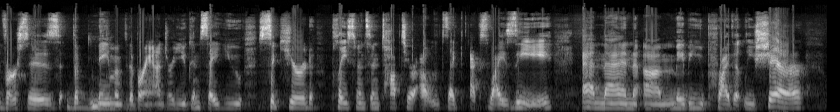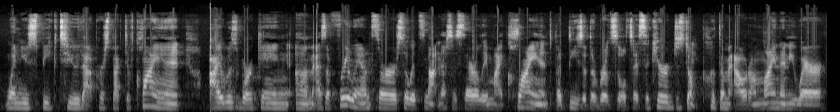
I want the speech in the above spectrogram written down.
versus the name of the brand, or you can say you secured placements in top tier outlets like XYZ, and then um, maybe you privately share when you speak to that prospective client, I was working um, as a freelancer, so it's not necessarily my client, but these are the results I secured. Just don't put them out online anywhere,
